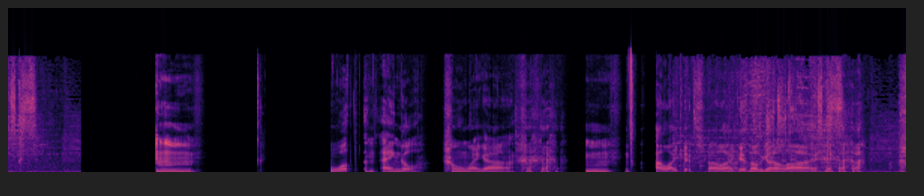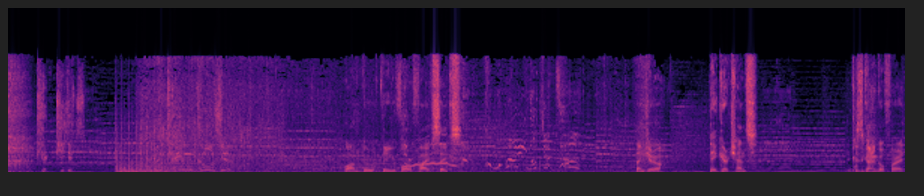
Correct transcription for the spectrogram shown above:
す Hmm. What an angle. Oh my god. Hmm. I like it. I like it. Not gonna lie. One, two, three, four, five, six. Tanjiro, take your chance. He's gonna go for it.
